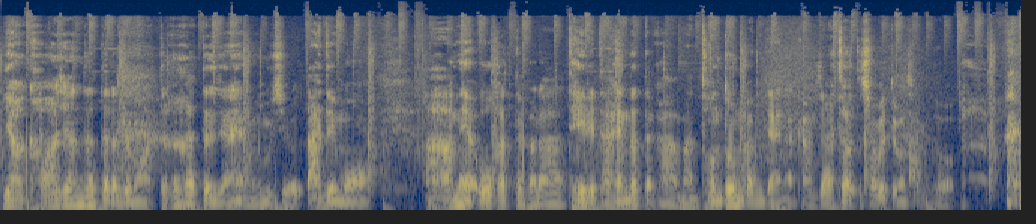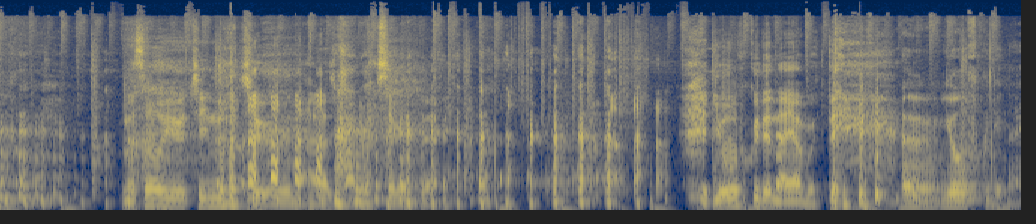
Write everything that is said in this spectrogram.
いや革ジャンだったらでもあったかかったんじゃないの？むしろ。あでもあ雨多かったから手入れ大変だったか、まあ、トントンかみたいな感じで後々喋ってましたけど。まあそういう珍道中な話もありましたけどね 洋服で悩むっていううん、洋服でね。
